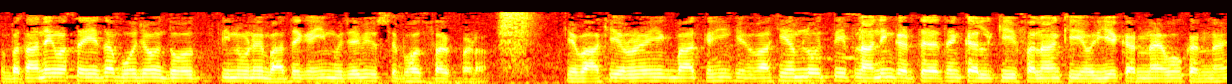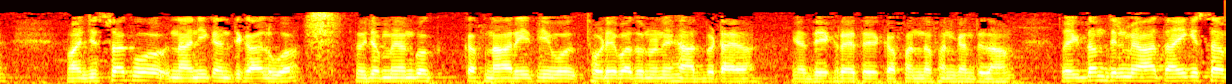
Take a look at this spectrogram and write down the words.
تو بتانے کا مسئلہ یہ تھا، وہ جو دو تین انہوں نے باتیں کہیں، مجھے بھی اس سے بہت فرق پڑا۔ کہ واقعی انہوں نے ایک بات کہی کہ واقعی ہم لوگ اتنی پلاننگ کرتے رہتے ہیں، کل کی، فلاں کی، اور یہ کرنا ہے، وہ کرنا ہے۔ وہاں جس وقت وہ نانی کا انتقال ہوا، تو جب میں ان کو کفنا رہی تھی، وہ تھوڑے بعد انہوں نے ہاتھ بٹایا یا دیکھ رہے تھے کفن دفن کا انتظام۔ تو ایک دم دل میں آتا آئی کہ سب،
